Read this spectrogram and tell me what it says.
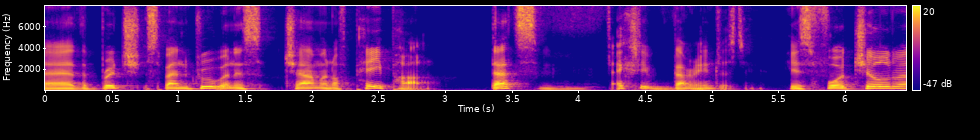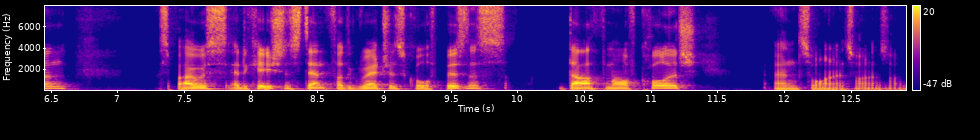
uh, the bridge Sven Gruben is chairman of PayPal. That's actually very interesting. He has four children, spouse, education, Stanford Graduate School of Business, Dartmouth College, and so on and so on and so on.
